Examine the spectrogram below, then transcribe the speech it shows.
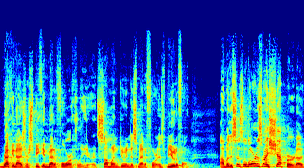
recognize we're speaking metaphorically here. It's someone doing this metaphor. It's beautiful. Uh, but it says, The Lord is my shepherd. Uh,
